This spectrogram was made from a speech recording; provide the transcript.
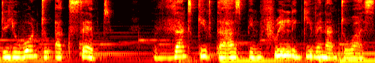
Do you want to accept that gift that has been freely given unto us?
